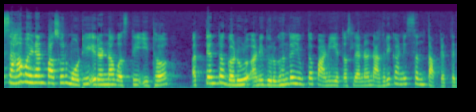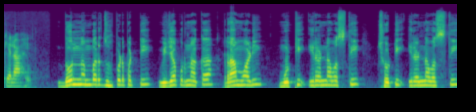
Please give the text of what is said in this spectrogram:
सहा महिन्यांपासून मोठी इरण्णा वस्ती इथं अत्यंत गढूळ आणि दुर्गंधयुक्त पाणी येत असल्यानं नागरिकांनी संताप व्यक्त केला आहे. दोन नंबर झोपडपट्टी विजापूर नाका रामवाडी मोठी इरण्णा वस्ती छोटी इरण्णा वस्ती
